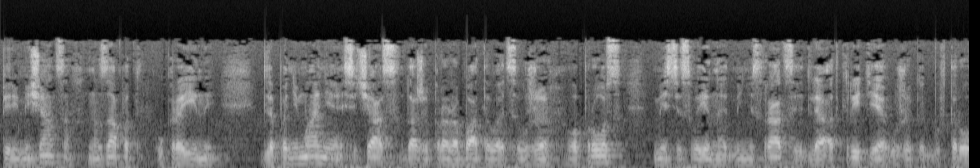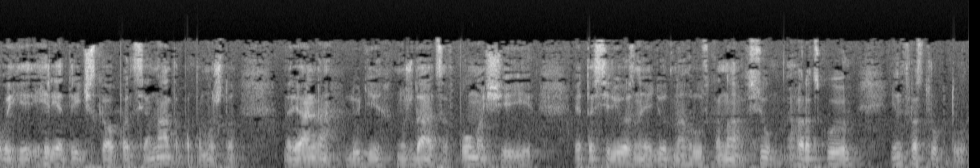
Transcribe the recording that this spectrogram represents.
перемещаться на запад Украины. Для понимания сейчас даже прорабатывается уже вопрос вместе с военной администрацией для открытия уже как бы второго гериатрического пансионата, потому что реально люди нуждаются в помощи и это серьезно идет нагрузка на всю городскую инфраструктуру.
